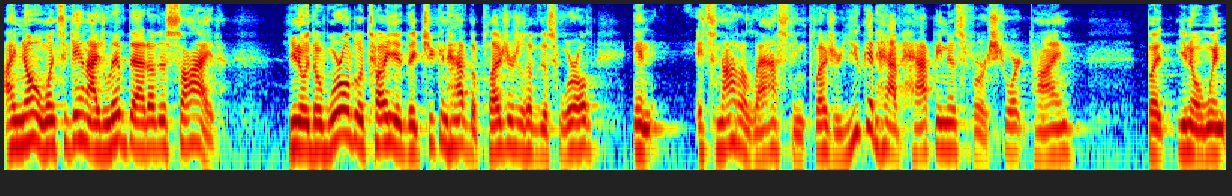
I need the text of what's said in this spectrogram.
I know, once again, I lived that other side. You know, the world will tell you that you can have the pleasures of this world, and it's not a lasting pleasure. You can have happiness for a short time, but, you know, when,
